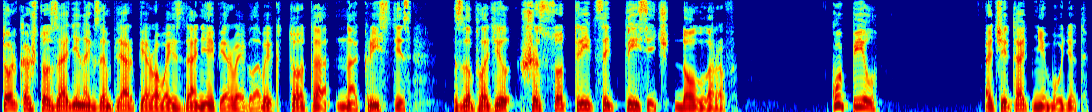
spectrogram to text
Только что за один экземпляр первого издания первой главы кто-то на Кристис заплатил 630 тысяч долларов. Купил, а читать не будет.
